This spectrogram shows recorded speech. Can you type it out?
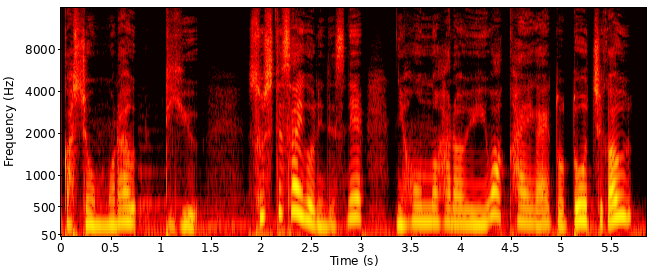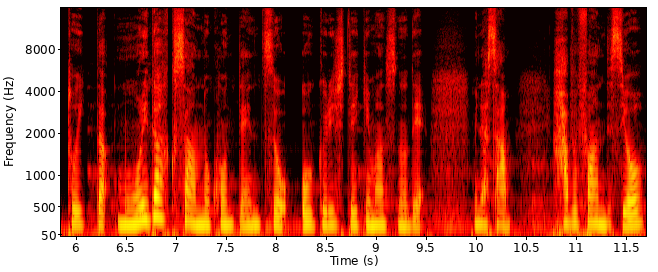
合唱をもらう理由、そして最後にですね、日本のハロウィンは海外とどう違うといった盛りだくさんのコンテンツをお送りしていきますので、皆さん、ハブファンですよ。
